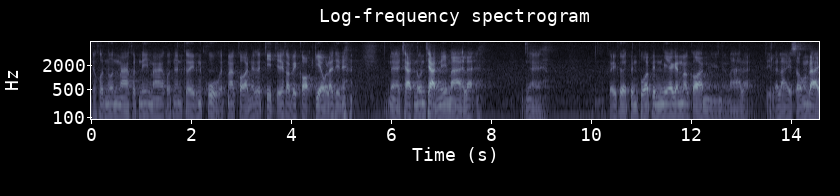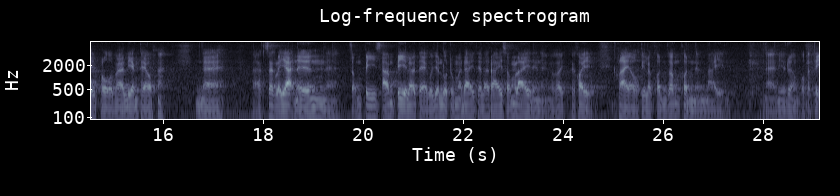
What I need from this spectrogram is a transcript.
ถ้าคนนู้นมาคนนี้มาคนนั้นเคยเป็นคู่กันมาก่อนแล้วก็จิตจะเข้าไปเกาะเกี่ยวแล้วทีนี้นะชาตินู้นชาตินี้มาแล้วนะเคยเกิดเป็นผัวเป็นเมียกันมาก่อนนะมาแล้วทีละรายสองรายโผล่มาเรียงแถวนะพักสักระยะหนึ่งนะสองปีสามปีแล้วแต่ก็จะหลุดออกมาได้ แต่ละรายสองรายเนี่ยนะค่อยๆคลายออกทีละคนสองคนเนี่ยมาเองนะนี่เรื่องปกติ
